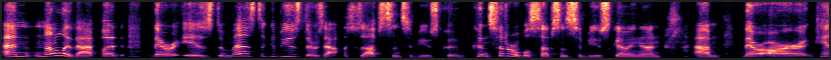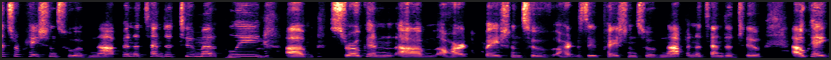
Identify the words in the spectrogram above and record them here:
And not only that, but there is domestic abuse, there's substance abuse, considerable substance abuse going on. Um, there are cancer patients who have not been attended to medically, uh, stroke and um, heart patients who heart disease patients who have not been attended to. Okay,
